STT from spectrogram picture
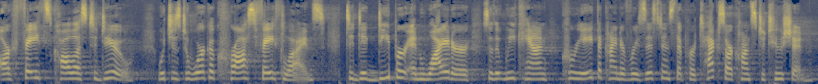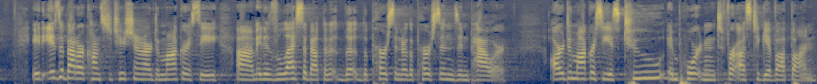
our faiths call us to do which is to work across faith lines, to dig deeper and wider so that we can create the kind of resistance that protects our Constitution. It is about our Constitution and our democracy. Um, it is less about the, the, the person or the persons in power. Our democracy is too important for us to give up on.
